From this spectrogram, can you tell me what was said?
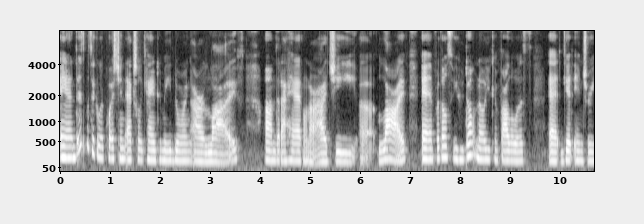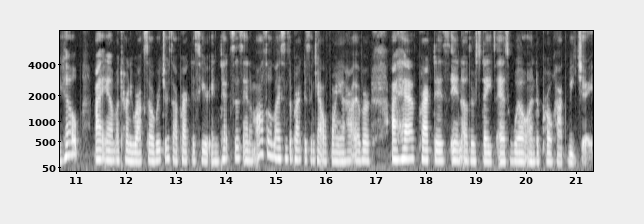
And this particular question actually came to me during our live um, that I had on our IG uh, live. And for those of you who don't know, you can follow us at Get Injury Help. I am attorney Roxelle Richards. I practice here in Texas and I'm also licensed to practice in California. However, I have practiced in other states as well under Pro Hac Vice.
